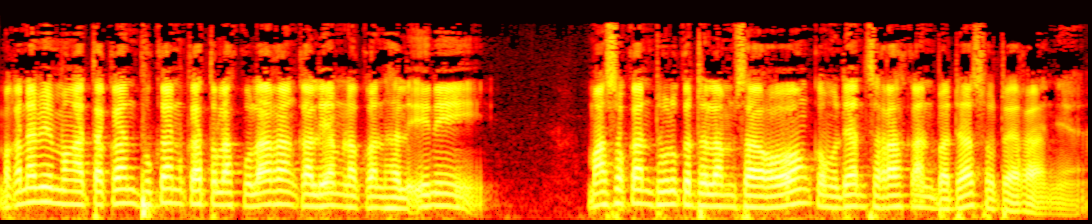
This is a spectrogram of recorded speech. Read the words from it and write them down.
Maka Nabi mengatakan, bukankah telah kularang kalian melakukan hal ini? Masukkan dulu ke dalam sarung, kemudian serahkan pada saudaranya.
